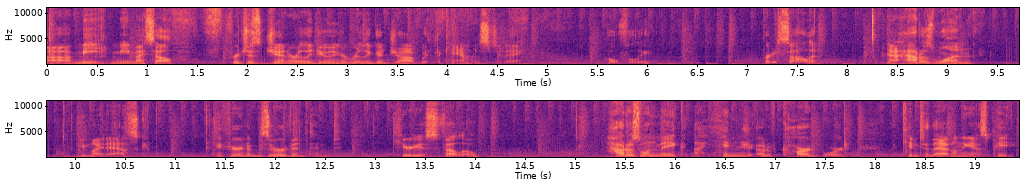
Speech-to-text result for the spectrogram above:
uh, me, me myself, for just generally doing a really good job with the cameras today. Hopefully. Pretty solid. Now, how does one, you might ask, if you're an observant and curious fellow, how does one make a hinge out of cardboard akin to that on the SP?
